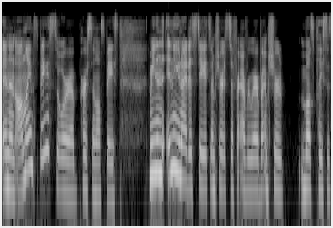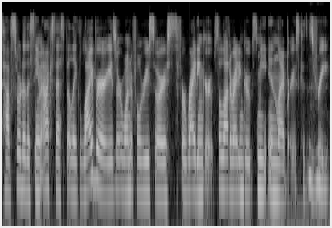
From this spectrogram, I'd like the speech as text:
in an online space or a personal space. I mean in, in the united states i'm sure it's different everywhere but i'm sure most places have sort of the same access, but like libraries are a wonderful resource for writing groups. A lot of writing groups meet in libraries because it's mm-hmm. free.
